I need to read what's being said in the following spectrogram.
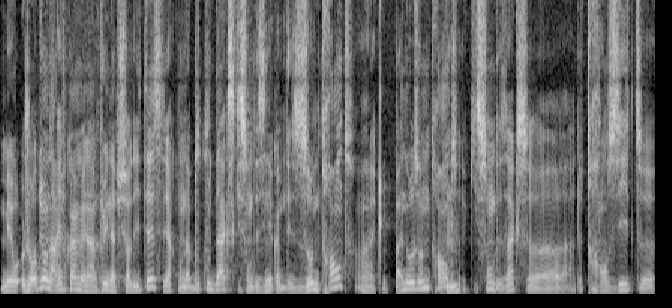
Mais aujourd'hui, on arrive quand même à un peu une absurdité. C'est-à-dire qu'on a beaucoup d'axes qui sont désignés comme des zones 30, hein, avec le panneau zone 30, mmh. qui sont des axes euh, de transit euh,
